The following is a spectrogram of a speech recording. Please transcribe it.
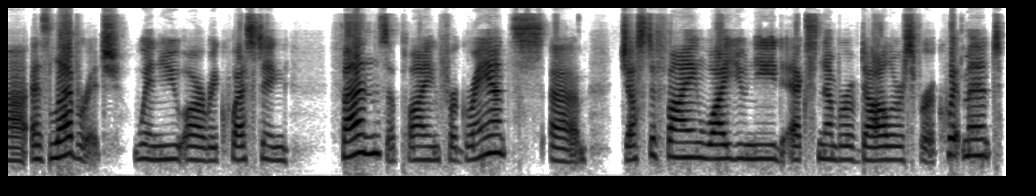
uh, as leverage when you are requesting funds, applying for grants, um, justifying why you need X number of dollars for equipment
